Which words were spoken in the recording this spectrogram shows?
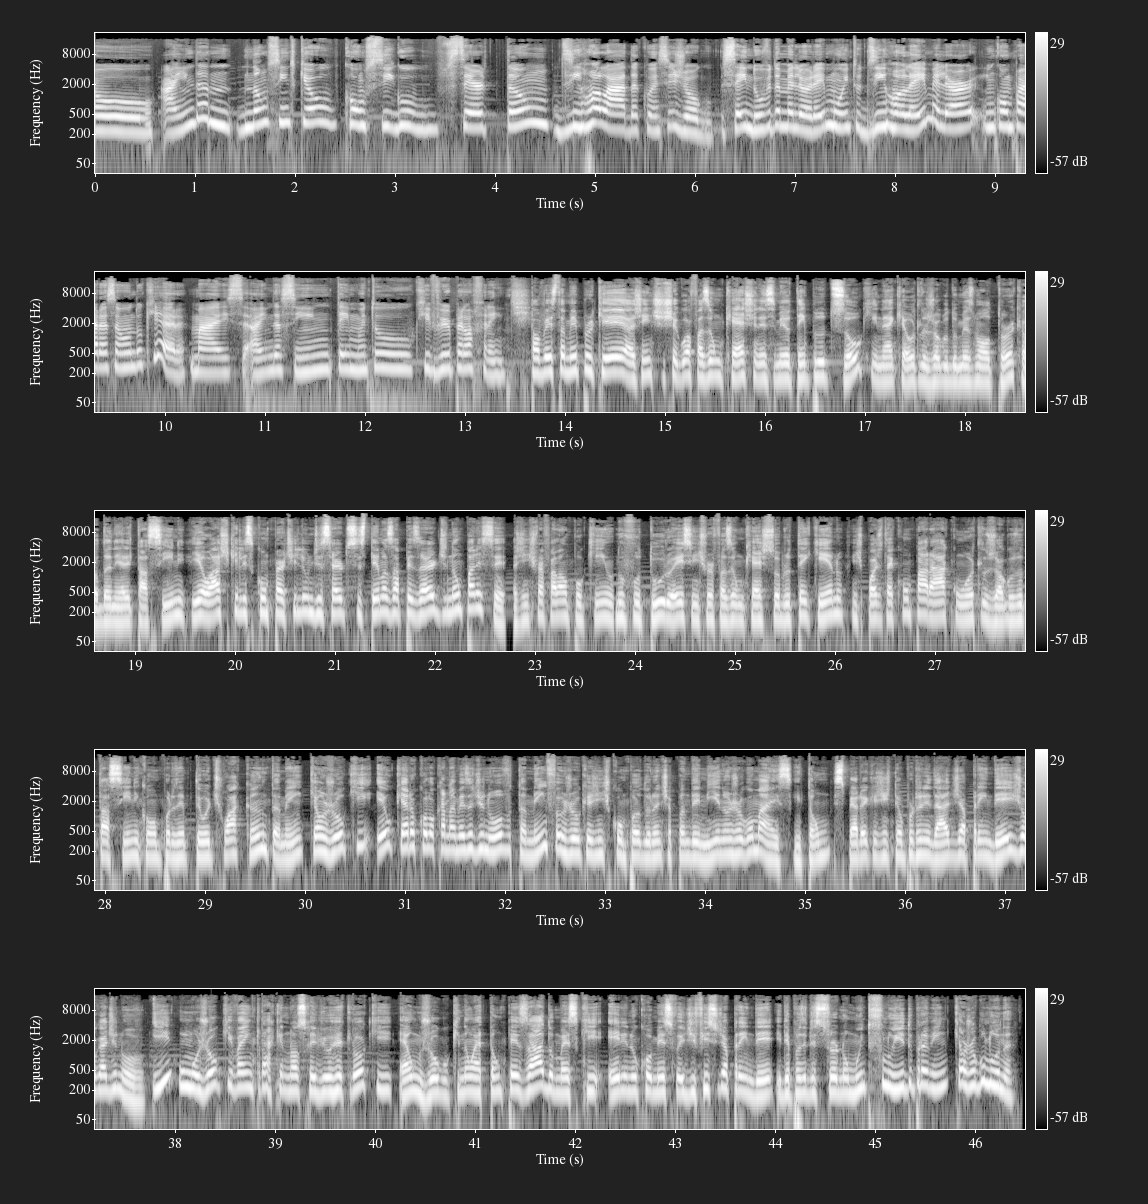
ainda não sinto que eu consigo ser tão desenrolada com esse jogo. Sem dúvida, melhorei muito, desenrolei melhor em comparação do que era. Mas ainda assim, tem muito que vir pela frente. Talvez também porque a gente chegou a fazer um cast nesse meio tempo do Tzolk'in, né? Que é outro jogo do mesmo autor, que é o Daniel Tassini. E eu acho que eles compartilham de certos sistemas, apesar de não parecer. A gente vai falar um pouquinho no futuro aí, se a gente for fazer um cast sobre o Tequeno, a gente pode até comparar com outros jogos do Tassini, como por exemplo Teotihuacan também, que é um jogo que eu quero colocar na mesa de novo. Também foi um jogo que a gente comprou durante a pandemia e não jogou mais. Então espero aí que a gente tenha a oportunidade de aprender e jogar de novo. E um jogo que vai entrar aqui no nosso review retrô, que é um jogo que não é tão pesado, mas que ele no começo foi difícil de aprender e depois ele se tornou muito fluido para mim, que é o jogo Luna.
